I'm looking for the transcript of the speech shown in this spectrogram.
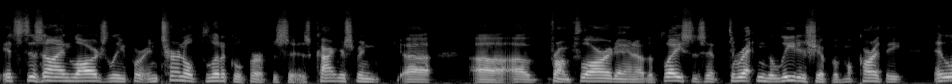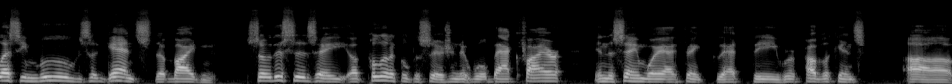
It's designed largely for internal political purposes. Congressmen uh, uh, from Florida and other places have threatened the leadership of McCarthy unless he moves against Biden. So this is a, a, political decision. It will backfire in the same way I think that the Republicans uh,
